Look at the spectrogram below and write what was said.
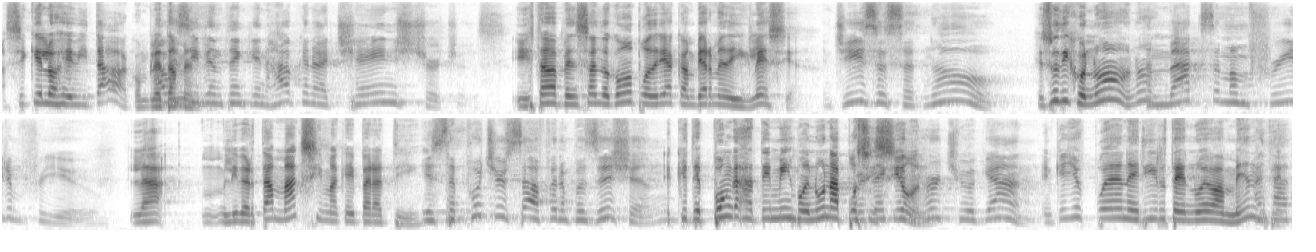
Así que los evitaba completamente. even thinking, how can I change churches? Y estaba pensando, ¿cómo podría cambiarme de iglesia? And Jesus said, no. Jesús dijo, no, no. maximum freedom for you La libertad máxima que hay para ti is to put yourself in a position es que te pongas a ti mismo en una posición en que ellos puedan herirte nuevamente. thought,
